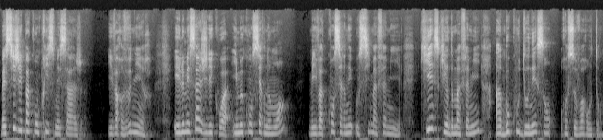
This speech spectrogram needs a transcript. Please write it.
ben, si j'ai pas compris ce message, il va revenir. Et le message, il est quoi? Il me concerne moi, mais il va concerner aussi ma famille. Qui est-ce qui, dans ma famille, a beaucoup donné sans recevoir autant?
